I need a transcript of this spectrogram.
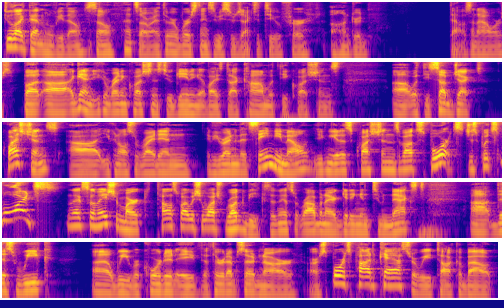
Do like that movie though, so that's all right. There are worse things to be subjected to for a hundred thousand hours. But uh, again, you can write in questions to gamingadvice.com with the questions, uh, with the subject questions. Uh, you can also write in, if you write in that same email, you can get us questions about sports. Just put sports, an exclamation mark. Tell us why we should watch rugby, because I think that's what Rob and I are getting into next. Uh, this week, uh, we recorded a the third episode in our, our sports podcast where we talk about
